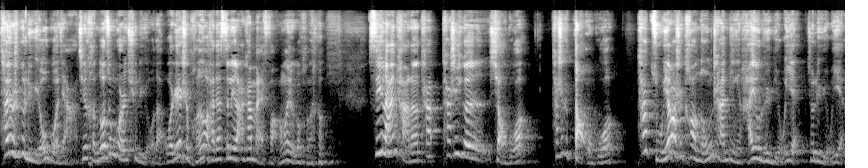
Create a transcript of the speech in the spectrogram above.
他又是个旅游国家。其实很多中国人去旅游的，我认识朋友还在斯里兰卡买房了。有个朋友，斯里兰卡呢，它它是一个小国，它是个岛国，它主要是靠农产品还有旅游业，就旅游业。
